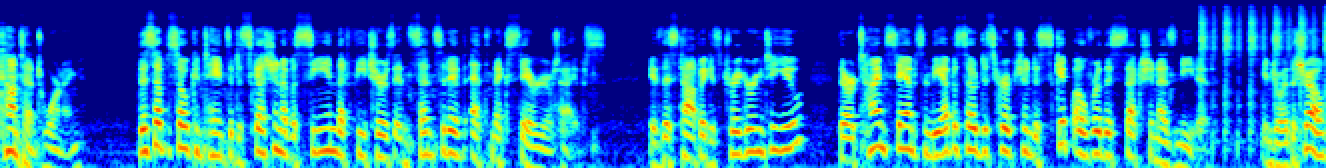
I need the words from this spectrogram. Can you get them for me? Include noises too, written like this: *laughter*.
Content warning. This episode contains a discussion of a scene that features insensitive ethnic stereotypes. If this topic is triggering to you, there are timestamps in the episode description to skip over this section as needed. Enjoy the show.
